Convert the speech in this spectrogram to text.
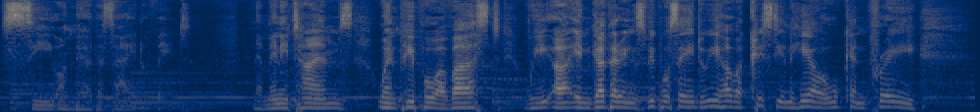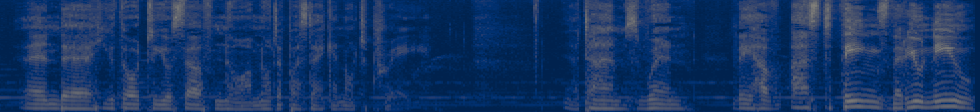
see on the other side of it. There are many times when people have asked, we are in gatherings, people say, Do we have a Christian here who can pray? And uh, you thought to yourself, No, I'm not a pastor, I cannot pray. There are times when they have asked things that you knew,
